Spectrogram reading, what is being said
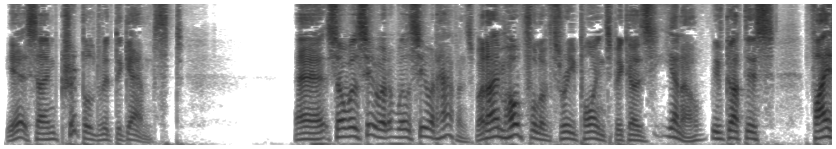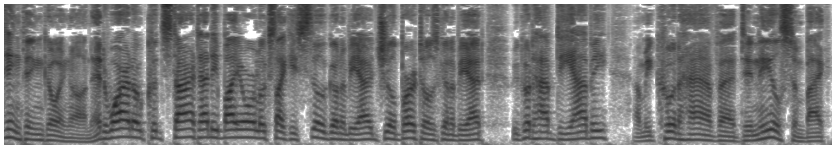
Yes, I'm crippled with the Gamst. Uh, so we'll see what we'll see what happens. But I'm hopeful of three points because you know we've got this fighting thing going on. Eduardo could start. Adebayor looks like he's still going to be out. Gilberto's going to be out. We could have Diaby and we could have uh, Denilson back.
